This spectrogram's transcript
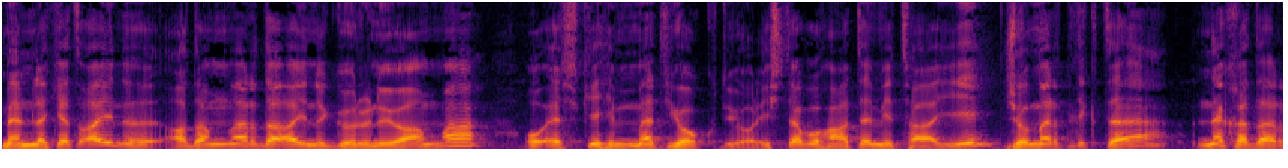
Memleket aynı, adamlar da aynı görünüyor ama o eski himmet yok diyor. İşte bu Hatem-i Tayi cömertlik de ne kadar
